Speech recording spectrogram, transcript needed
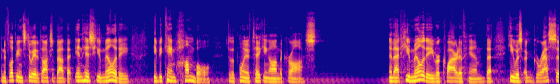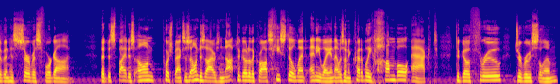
And in Philippians 2.8, it talks about that in his humility, he became humble to the point of taking on the cross. And that humility required of him that he was aggressive in his service for God. that despite his own pushbacks, his own desires not to go to the cross, he still went anyway. And that was an incredibly humble act to go through Jerusalem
